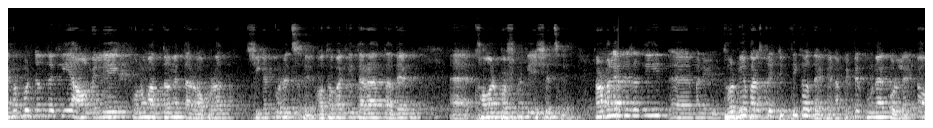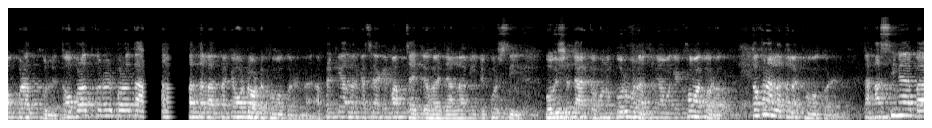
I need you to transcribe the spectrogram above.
এখন পর্যন্ত কি আওয়ামী লীগ কোনো মাধ্যমে তার অপরাধ স্বীকার করেছে? অথবা কি তারা তাদের ক্ষমার প্রশ্ন কি এসেছে? নর্মালি আপনি যদি মানে ধর্মীয় পার্সপেক্টিভ থেকেও দেখেন, আপনি একটা গুণা করলেন, একটা অপরাধ করলেন, তো অপরাধ করার পরে তো আল্লাহ তাআলা আপনাকে অটো অটো ক্ষমা করেন না। আপনাকে আল্লাহর কাছে আগে মাপ চাইতে হয় যে আল্লাহ আমি এটা করছি। ভবিষ্যতে আর কখনো করব না। তুমি আমাকে ক্ষমা করো। তখন আল্লাহ তাআলা ক্ষমা করেন। তা হাসিনা বা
